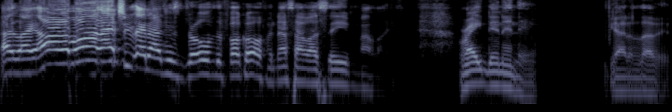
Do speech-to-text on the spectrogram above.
I was like, right, I'm all at you. And I just drove the fuck off. And that's how I saved my life. Right then and there. Gotta love it.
